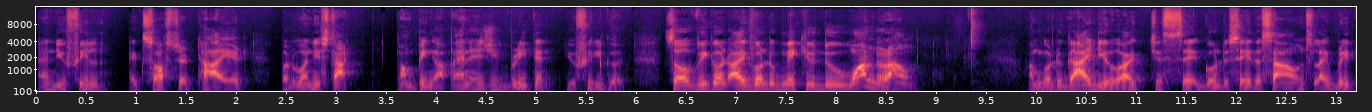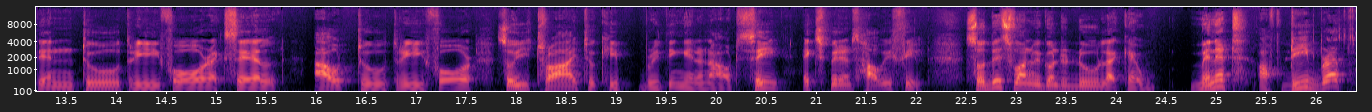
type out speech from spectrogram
and you feel exhausted tired but when you start pumping up energy breathing, you feel good so we're going i'm going to make you do one round I'm going to guide you. I just say, going to say the sounds like breathe in two, three, four, exhale out two, three, four. So you try to keep breathing in and out. See, experience how we feel. So this one we're going to do like a minute of deep breath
